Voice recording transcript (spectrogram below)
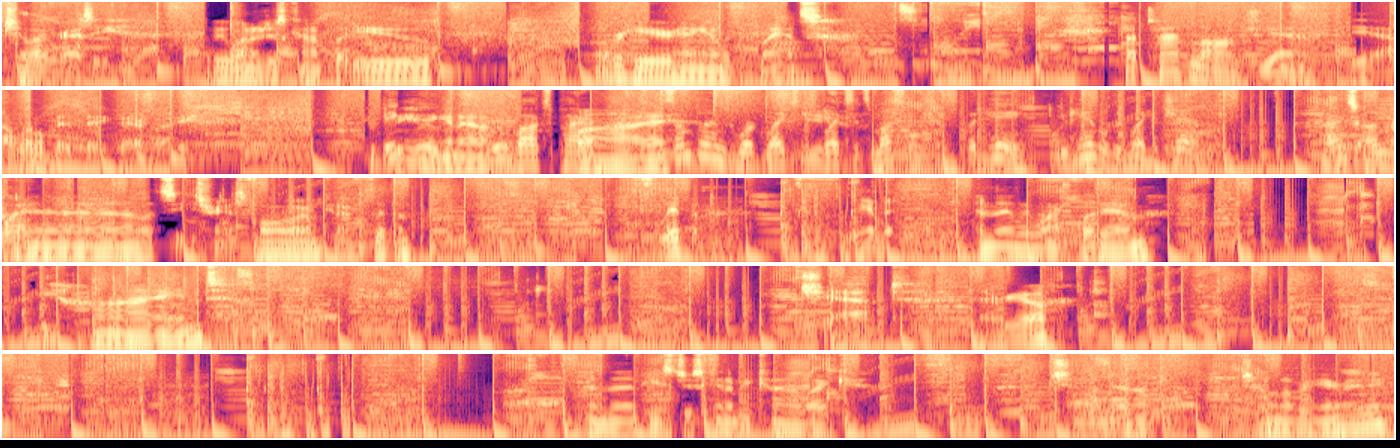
Chill out, Grassy. We want to just kind of put you over here, hanging out with the plants. A tad large, yeah. Yeah, a little bit big there, buddy. Big be move, hanging out Blue Box Pirate. by. Sometimes work likes to flex its muscles, but hey, you handled it like a champ. Time to unwind. Uh, let's see, transform. Can I flip him? Flip him. Flip it. And then we want to put him behind chat. There we go. And then he's just gonna be kind of like chilling down, chilling over here, maybe.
